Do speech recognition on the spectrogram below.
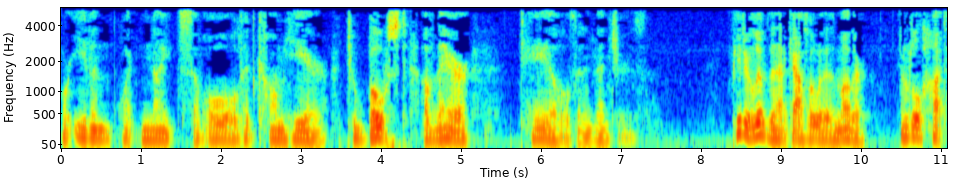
or even what knights of old had come here to boast of their tales and adventures. Peter lived in that castle with his mother, in a little hut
